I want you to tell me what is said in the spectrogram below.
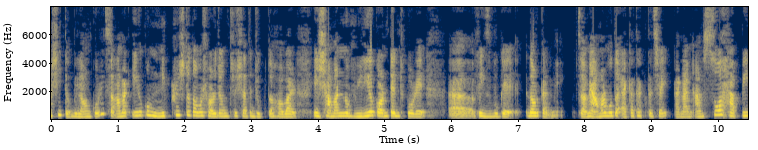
আসি তো বিলং করি। সো আমার এরকম নিকৃষ্টতম ষড়যন্ত্রের সাথে যুক্ত হবার এই সামান্য ভিডিও কন্টেন্ট করে ফেসবুকে দরকার নেই। তো আমি আমার মতো একা থাকতে চাই and I am so happy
